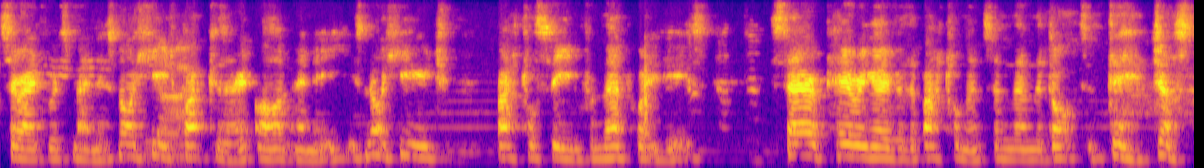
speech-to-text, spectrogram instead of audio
Sir Edward's men. It's not a huge No. back because there aren't any. It's not a huge battle scene from their point of view. It's Sarah peering over the battlements and then the doctor they just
